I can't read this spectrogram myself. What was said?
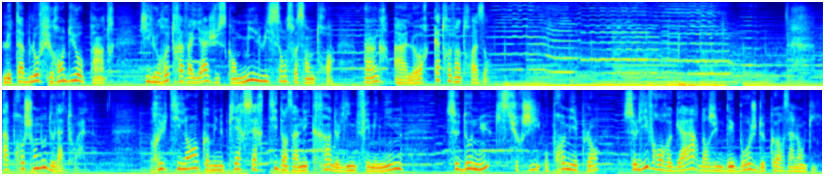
le tableau fut rendu au peintre qui le retravailla jusqu'en 1863. Ingres a alors 83 ans. Approchons-nous de la toile. Rutilant comme une pierre sertie dans un écrin de lignes féminines, ce dos nu qui surgit au premier plan se livre au regard dans une débauche de corps alanguis.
